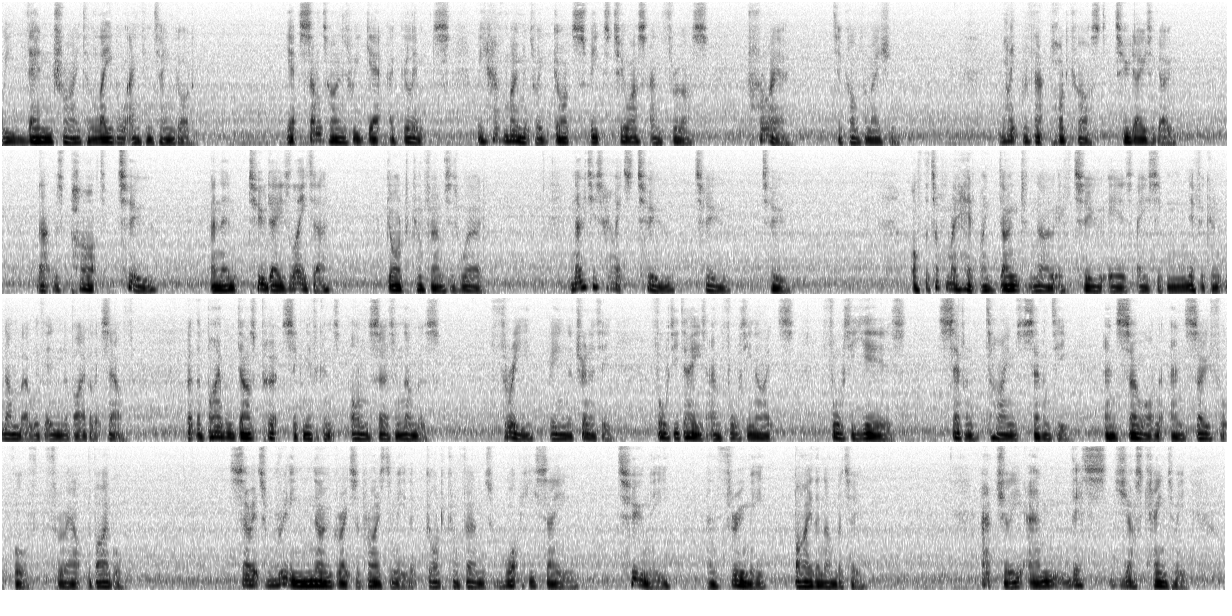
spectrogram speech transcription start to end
we then try to label and contain God. Yet sometimes we get a glimpse. We have moments where God speaks to us and through us prior to confirmation. like with that podcast two days ago. That was part two, and then two days later, God confirms his word. Notice how it's two, two, two. Off the top of my head, I don't know if two is a significant number within the Bible itself, but the Bible does put significance on certain numbers. Three being the Trinity, 40 days and 40 nights, 40 years, 7 times 70, and so on and so forth throughout the Bible. So it's really no great surprise to me that God confirms what He's saying to me and through me by the number two. Actually, and this just came to me,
